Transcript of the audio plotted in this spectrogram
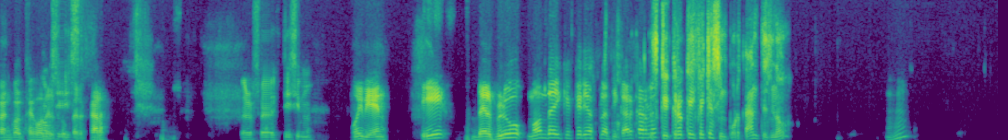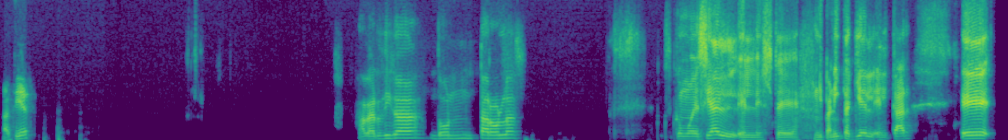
Buen consejo No, del sí. Supercar. Perfectísimo. Muy bien. Y del Blue Monday, ¿qué querías platicar, Carlos? Es que creo que hay fechas importantes, ¿no? Ujú. Así es. A ver, diga, don Tarolas. Como decía el, el, este, mi panita aquí, el, el CAR, eh,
